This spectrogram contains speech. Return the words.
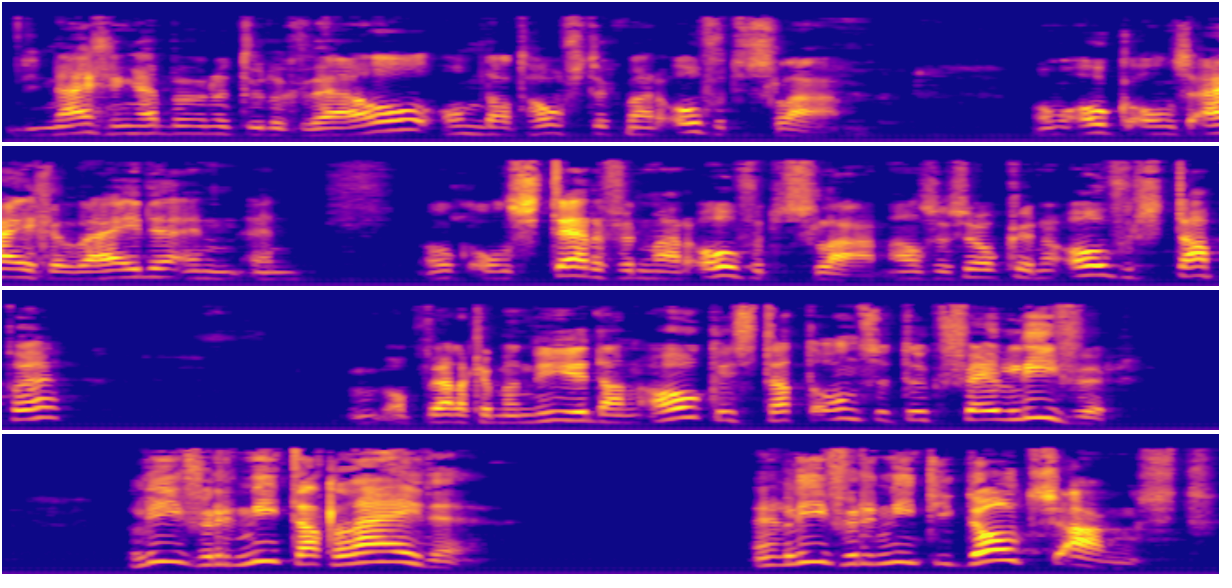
Die neiging hebben we natuurlijk wel om dat hoofdstuk maar over te slaan. Om ook ons eigen lijden en, en ook ons sterven maar over te slaan. Als we zo kunnen overstappen, op welke manier dan ook, is dat ons natuurlijk veel liever. Liever niet dat lijden. En liever niet die doodsangst.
